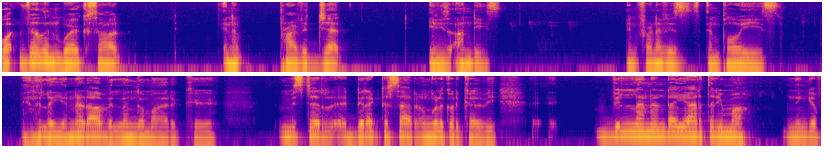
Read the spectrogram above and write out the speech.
what villain works out in a private jet in his undies in front of his employees? இதில் என்னடா வில்லங்கமா இருக்கு மிஸ்டர் டிரெக்டர் சார் உங்களுக்கு ஒரு கேள்வி வில்லனண்டா யார் தெரியுமா நீங்கள்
